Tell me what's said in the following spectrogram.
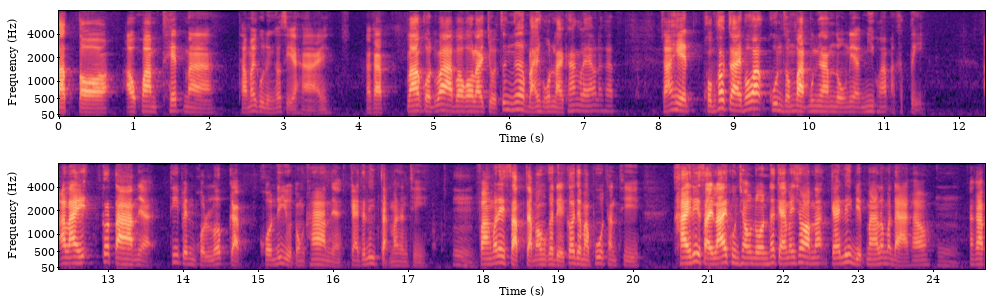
ตัดต่อเอาความเท็จมาทำให้คนอื่นเขาเสียหายนะครับปรากฏว่าบกรายจุดซึ่งเงือบหลายหนหลายครั้งแล้วนะครับ สาเหตุผมเข้าใจเพราะว่าคุณสมบัติบุญงามอนงค์เนี่ยมีความอคติ อะไรก็ตามเนี่ยที่เป็นผลลบกับคนที่อยู่ตรงข้ามเนี่ยแกจะรีบจับมาทันทีอืม ฟังไม่ได้สับจับเอากระเดชก็จะมาพูดทันที ใครที่ใส่ร้ายคุณชาวนนท์ถ้าแกไม่ชอบนะแกรีบหยิบมาแล้วมาด่าเขาอืมนะครับ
